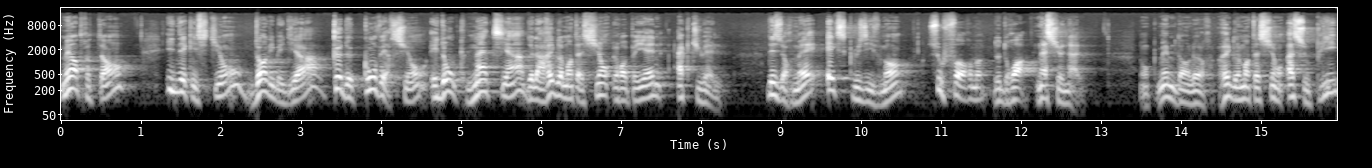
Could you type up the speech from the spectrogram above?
mais entre-temps, il n'est question, dans l'immédiat, que de conversion et donc maintien de la réglementation européenne actuelle, désormais exclusivement sous forme de droit national. Donc même dans leur réglementation assouplie,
